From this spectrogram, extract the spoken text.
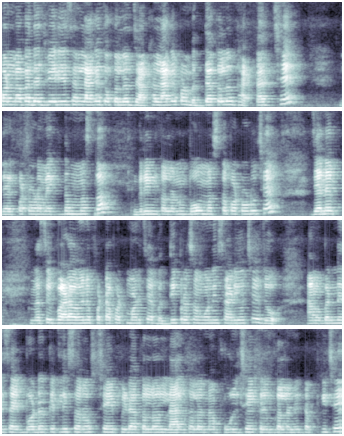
ફોનમાં કદાચ વેરિએશન લાગે તો કલર ઝાંખા લાગે, પણ બધા કલર ઘાટા જ છે. જો એક પટોળામાં એકદમ મસ્ત ગ્રીન કલરનું બહુ મસ્ત પટોળું છે. જેને નસીબવાળા હોય એને ફટાફટ મળશે. આ બધી પ્રસંગોની સાડીઓ છે. જો આમાં બંને સાઈડ બોર્ડર કેટલી સરસ છે. પીળા કલર, લાલ કલરના ફૂલ છે. ક્રીમ કલરની ટપકી છે.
